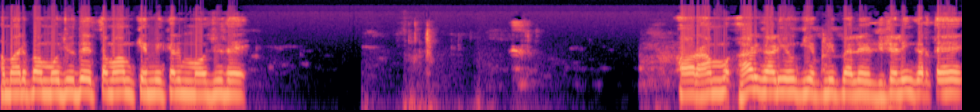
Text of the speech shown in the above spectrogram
हमारे पास मौजूद है, तमाम केमिकल मौजूद है। और हम हर गाड़ियों की अपनी पहले डिटेलिंग करते हैं,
